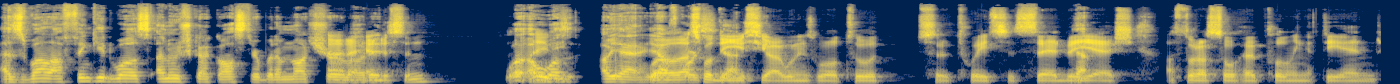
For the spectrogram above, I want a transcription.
as well. I think it was Anouska Koster, but I'm not sure Anna about Henderson. It. Well, oh, was, oh, yeah. yeah well, that's course, what yeah. the UCI Women's World Tour sort of tweets has said. But yeah, yeah I thought I saw her pulling at the end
